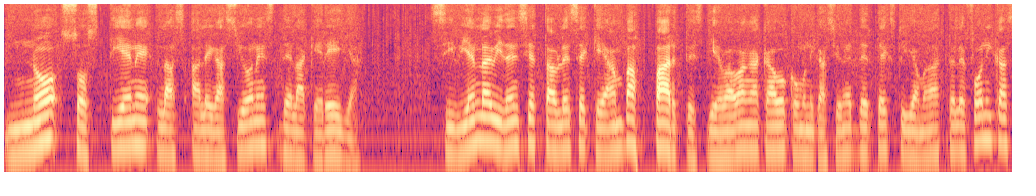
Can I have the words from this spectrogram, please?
no sostiene las alegaciones de la querella. Si bien la evidencia establece que ambas partes llevaban a cabo comunicaciones de texto y llamadas telefónicas,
